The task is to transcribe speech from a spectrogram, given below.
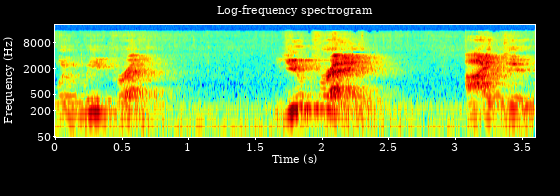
when we pray. You pray, I do,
